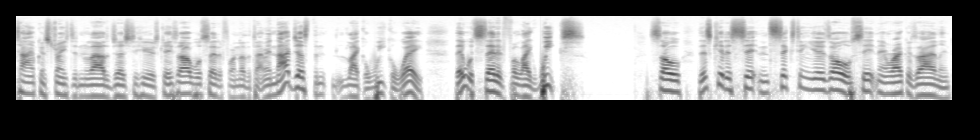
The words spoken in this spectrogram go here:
time constraints didn't allow the judge to hear his case. Oh, we'll set it for another time, and not just the, like a week away. They would set it for like weeks. So this kid is sitting, 16 years old, sitting in Rikers Island,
